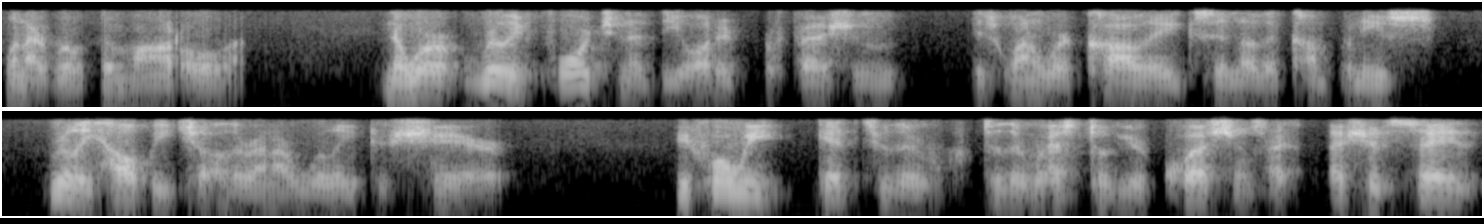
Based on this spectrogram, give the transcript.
when I wrote the model. Know, we're really fortunate the audit profession is one where colleagues in other companies really help each other and are willing to share. Before we get to the to the rest of your questions, I, I should say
